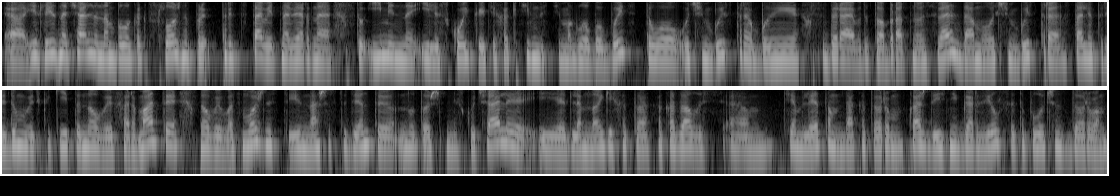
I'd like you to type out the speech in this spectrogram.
Э, если изначально нам было как-то сложно представить, наверное, то именно или сколько этих активностей могло бы быть, то очень быстро мы, собирая вот эту обратную связь, да, мы очень быстро стали придумывать какие-то новые форматы, новые возможности, и наши студенты, ну, точно не скучали, и для многих это оказалось эм, тем летом, да, которым каждый из них гордился, это было очень здорово.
